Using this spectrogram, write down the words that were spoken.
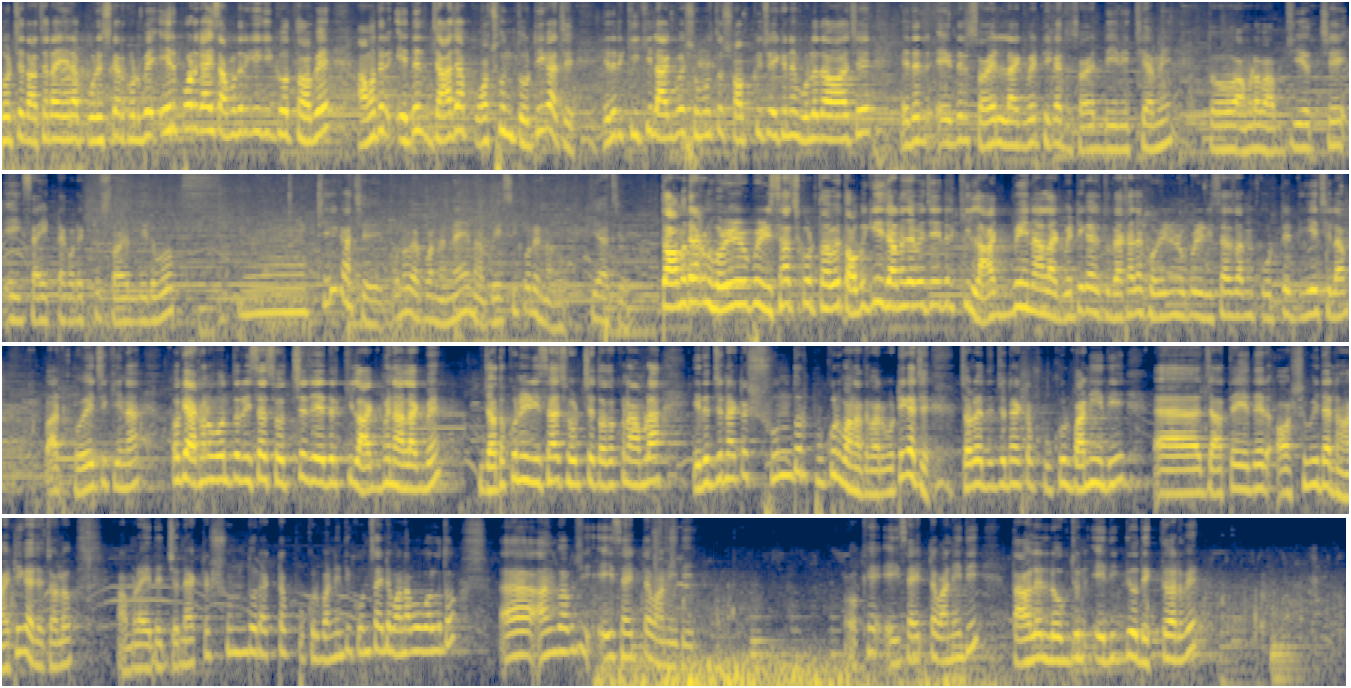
করছে, তাছাড়া এরা পরিষ্কার করবে। এরপর গাইস আমাদেরকে কি করতে হবে, আমাদের এদের যা যা পছন্দ, ঠিক আছে? এদের কি কি লাগবে, সমস্ত সব কিছু এখানে বলে দেওয়া আছে। এদের এদের সয়েল লাগবে, ঠিক আছে সয়েল দিয়ে দিচ্ছি আমি। তো আমরা ভাবছি হচ্ছে এই সাইডটা করে একটু সয়েল দিয়ে দেবো। ঠিক আছে, কোনো ব্যাপার না, নেয় না, বেশি করে নাও, কি আছে? তো আমাদের এখন হরিণের উপরে রিসার্চ করতে হবে, তবে গিয়ে জানা যাবে যে এদের কি লাগবে, না লাগবে, ঠিক আছে? তো দেখা যাক হরিণের উপরে রিসার্চ আমি করতে দিয়েছিলাম বাট হয়েছে কি না? ওকে এখনও পর্যন্ত রিসার্চ হচ্ছে যে এদের কি লাগবে, না লাগবে। যতক্ষণে রিসার্চ হচ্ছে, ততক্ষণ আমরা এদের জন্য একটা সুন্দর পুকুর বানাতে পারব, ঠিক আছে? চলো এদের জন্য একটা পুকুর বানিয়ে দিই যাতে এদের অসুবিধা না হয়, ঠিক আছে? চলো আমরা এদের জন্য একটা সুন্দর একটা পুকুর বানিয়ে দিই। কোন সাইডে বানাবো বলো তো? আমি ভাবছি এই সাইডটা বানিয়ে দিই। ওকে, এই সাইডটা বানিয়ে দিই। তাহলে লোকজন এই দিক দিয়েও দেখতে পারবে।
